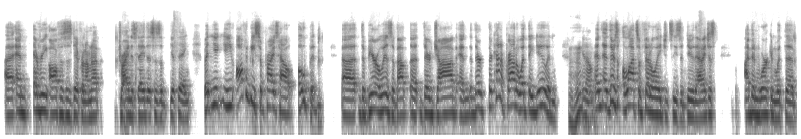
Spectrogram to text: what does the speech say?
Uh, and every office is different. I'm not trying to say this is a, a thing, but you, you often be surprised how open uh, the bureau is about the, their job, and they're they're kind of proud of what they do, and mm-hmm. you know, and, and, there's lots of federal agencies that do that. I just I've been working with the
